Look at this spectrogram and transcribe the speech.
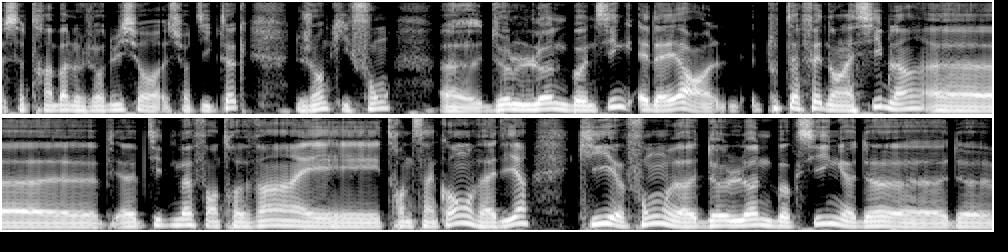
se trimballent aujourd'hui sur, sur TikTok de gens qui font euh, de l'unboxing. Et d'ailleurs, tout à fait dans la cible, hein, euh, petite meuf entre 20 et 35 ans, on va dire, qui font euh, de l'unboxing de, de,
